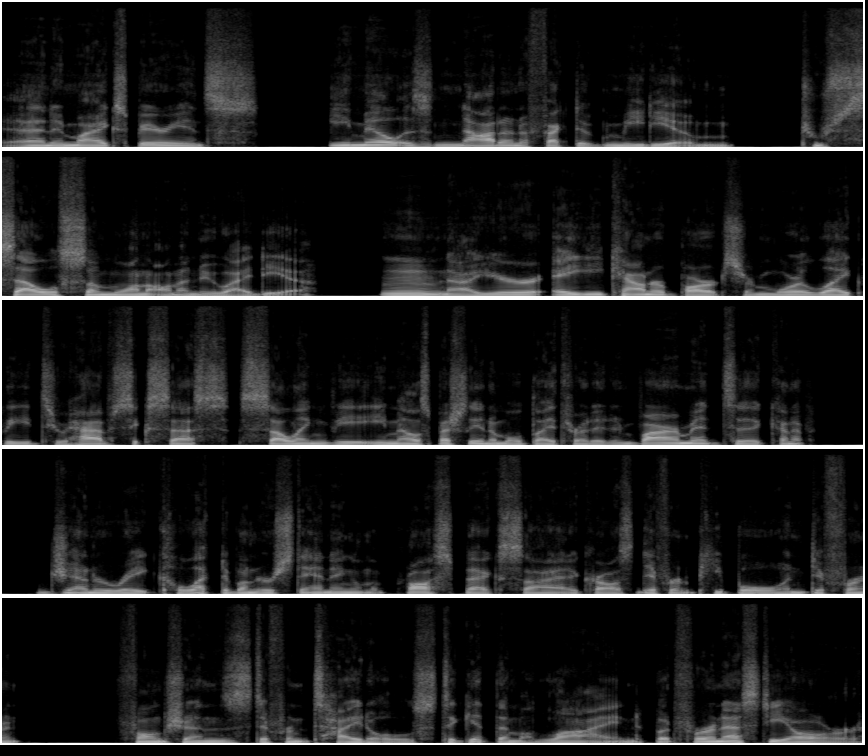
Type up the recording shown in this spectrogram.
And in my experience, email is not an effective medium to sell someone on a new idea. Mm. Now, your AE counterparts are more likely to have success selling via email, especially in a multi threaded environment, to kind of generate collective understanding on the prospect side across different people and different functions, different titles to get them aligned. But for an SDR,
